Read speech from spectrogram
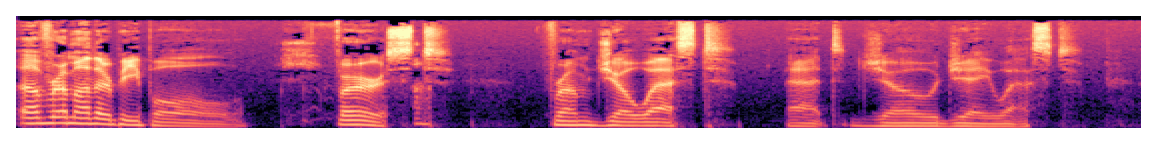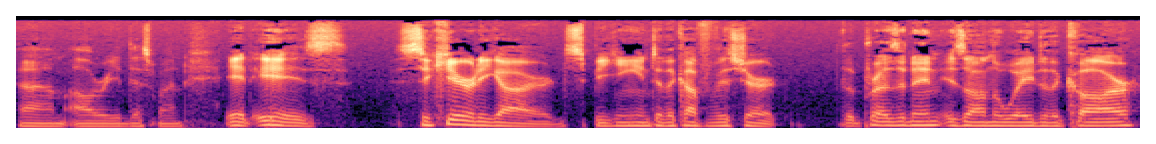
uh, from other people. First, from Joe West at Joe J West. Um, I'll read this one. It is security guard speaking into the cuff of his shirt. The president is on the way to the car.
